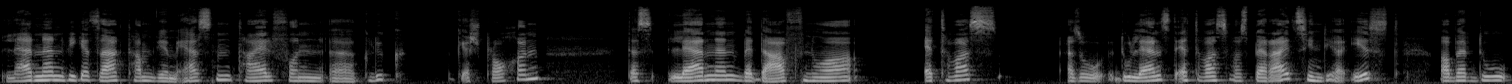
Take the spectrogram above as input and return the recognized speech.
Lernen, wie gesagt, haben wir im ersten Teil von äh, Glück gesprochen. Das Lernen bedarf nur etwas, also du lernst etwas, was bereits in dir ist, aber du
